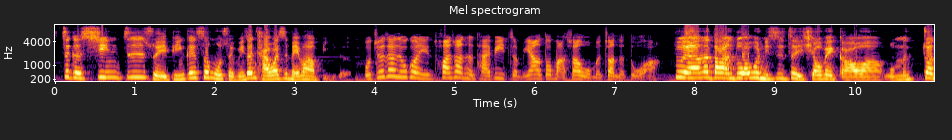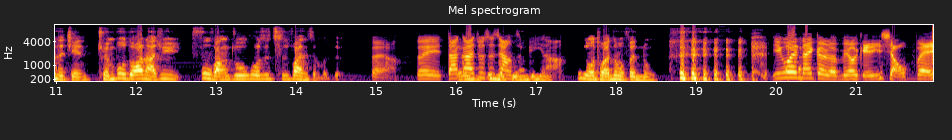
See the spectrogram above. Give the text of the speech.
这个薪资水平跟生活水平跟台湾是没办法比的。我觉得如果你换算成台币，怎么样都马算我们赚的多啊。对啊，那当然多。问题是这里消费高啊，我们赚的钱全部都要拿去付房租或是吃饭什么的。对啊，所以大概就是这样子比啦。为什么突然这么愤怒？因为那个人没有给你小费，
